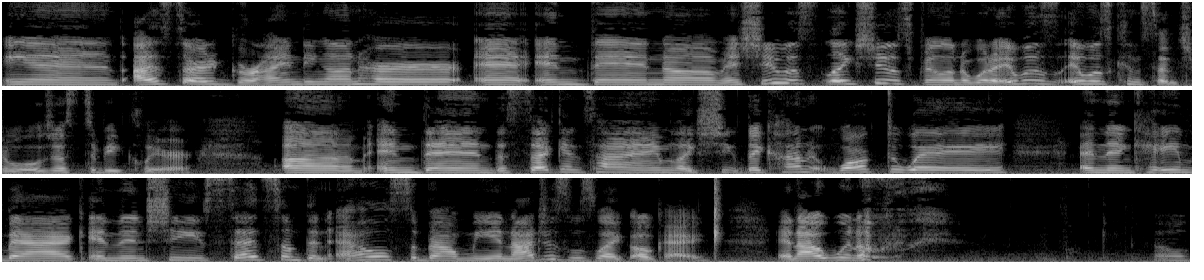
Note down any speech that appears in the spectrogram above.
and I started grinding on her and, and then um and she was like she was feeling it. What it was it was consensual just to be clear. Um and then the second time like she they kind of walked away and then came back and then she said something else about me and I just was like okay. And I went over there.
